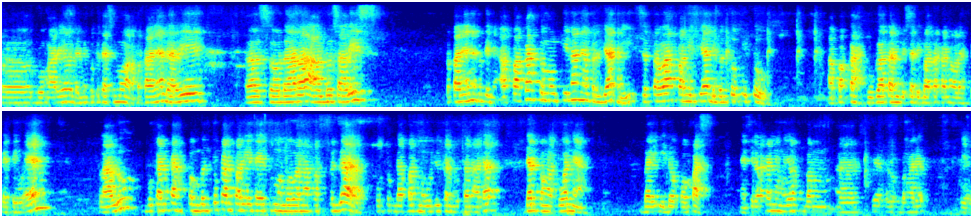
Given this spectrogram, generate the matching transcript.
eh, Bung Aryo dan ibu kita semua. Pertanyaan dari eh, saudara Aldo Salis. Pertanyaannya seperti ini, apakah kemungkinan yang terjadi setelah panitia dibentuk itu? Apakah gugatan bisa dibatalkan oleh PT UN? Lalu, bukankah pembentukan panitia itu membawa nafas segar untuk dapat mewujudkan hutan adat dan pengakuannya? By Ido Kompas. Nah, silakan yang menjawab Bang eh, Bang Aryo. ya,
